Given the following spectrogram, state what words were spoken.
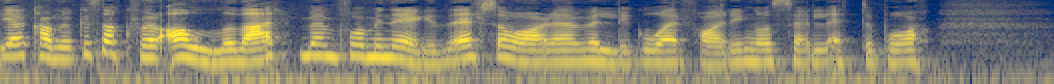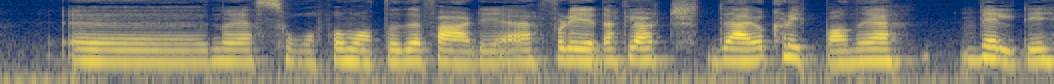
jeg kan jo ikke snakke for alle der, men for min egen del så var det en veldig god erfaring. Og selv etterpå eh, når jeg så på en måte det ferdige. Fordi det er klart, det er jo klippa ned veldig,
